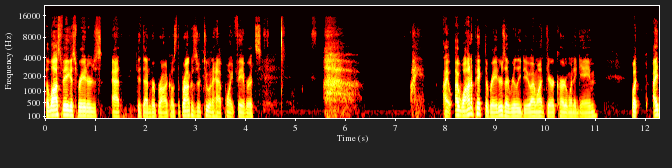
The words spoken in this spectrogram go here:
the Las Vegas Raiders at the Denver Broncos. The Broncos are two and a half point favorites. I I, I want to pick the Raiders. I really do. I want Derek Carr to win a game. But I,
